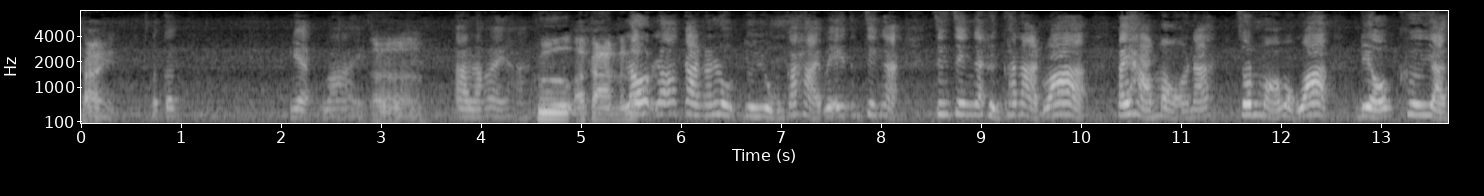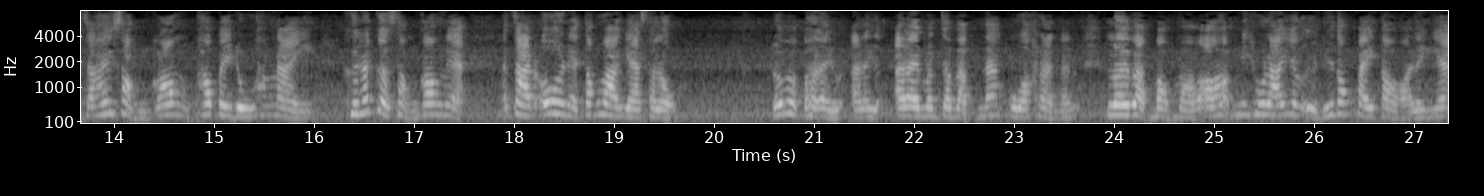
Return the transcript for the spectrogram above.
ใช่ แล้วก็ เนี่ยไหว้เอออะแล้วไงคะคืออาการนั้นแล้วน่ะแล้วอาการนั้นหลุดอยู่ๆมันก็หายไปเองจริง ๆ อะ จริง ๆอะถึงขนาดว่าไปหาหมอนะจนหมอบอกว่า เดี๋ยวคืออยากจะให้ส่องกล้องเข้าไปดูข้างใน คือถ้าเกิดส่องกล้องเนี่ย อาจารย์โอ้เนี่ยต้องวางยาสลบ แล้วแบบอะไรอะไรอะไรมันจะแบบน่ากลัวขนาดนั้น เลยแบบบอกหมอว่าอ๋อมีธุระอย่างอื่นที่ต้องไปต่ออะไรเงี้ย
